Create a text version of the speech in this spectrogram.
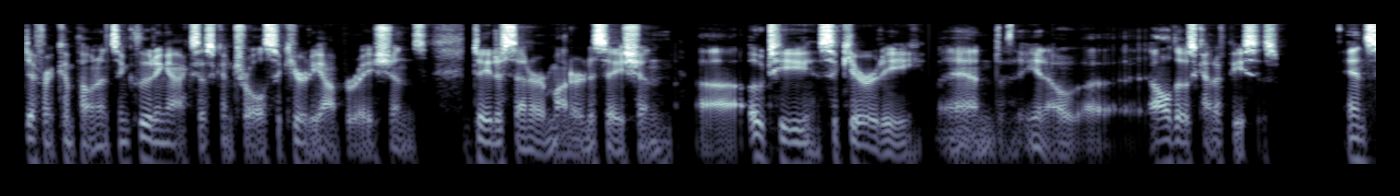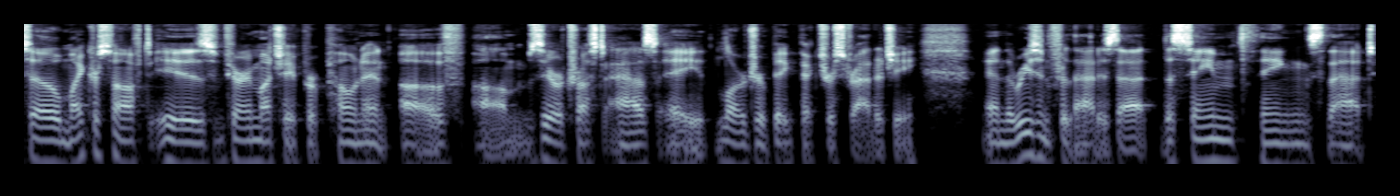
different components including access control security operations data center modernization uh, ot security and you know uh, all those kind of pieces and so Microsoft is very much a proponent of um, zero trust as a larger big picture strategy. And the reason for that is that the same things that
